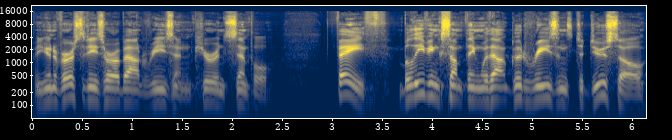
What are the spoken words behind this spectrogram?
But universities are about reason, pure and simple. Faith, believing something without good reasons to do so,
